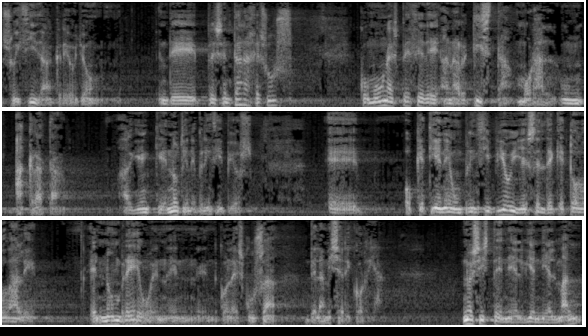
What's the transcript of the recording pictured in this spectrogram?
suicida, creo yo, de presentar a Jesús como una especie de anarquista moral, un ácrata, alguien que no tiene principios, eh, o que tiene un principio y es el de que todo vale, en nombre o en- con la excusa de la misericordia. No existe ni el bien ni el mal,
